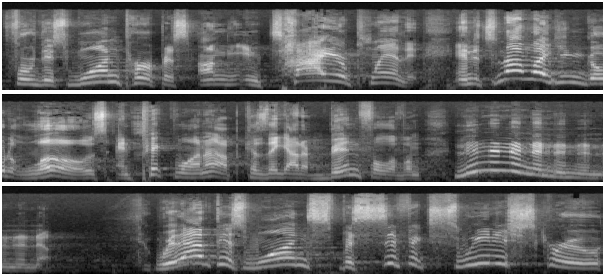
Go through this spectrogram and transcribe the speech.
for this one purpose on the entire planet. And it's not like you can go to Lowe's and pick one up because they got a bin full of them. No, no, no, no, no, no, no, no. Without this one specific Swedish screw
